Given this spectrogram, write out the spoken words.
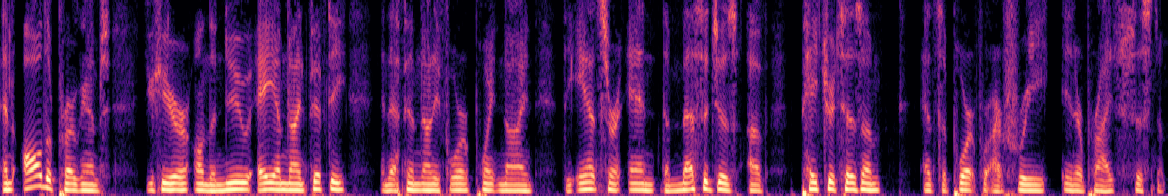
and all the programs you hear on the new AM 950 and FM 94.9, the answer and the messages of patriotism and support for our free enterprise system.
